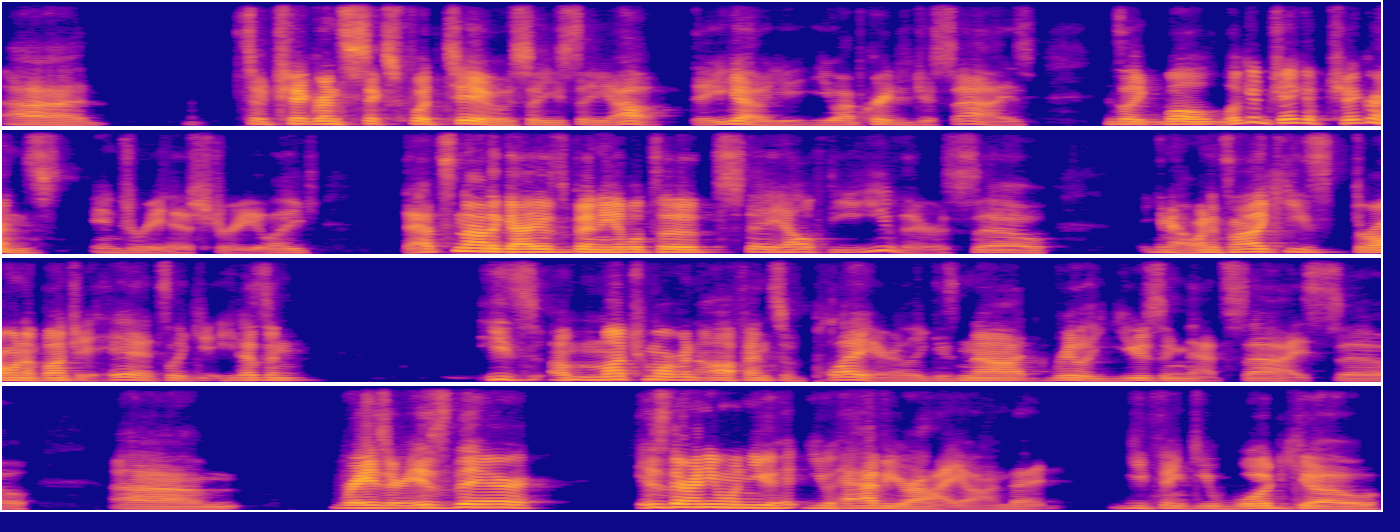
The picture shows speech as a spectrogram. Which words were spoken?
Uh, so Chychrun's six foot two, so you say, oh, there you go, you, you upgraded your size. It's like, well, look at Jakob Chychrun's injury history. Like that's not a guy who's been able to stay healthy either. So you know, and it's not like he's throwing a bunch of hits. Like he doesn't. He's a much more of an offensive player. Like he's not really using that size. So um, Razor, is there is there anyone you you have your eye on that you think you would go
